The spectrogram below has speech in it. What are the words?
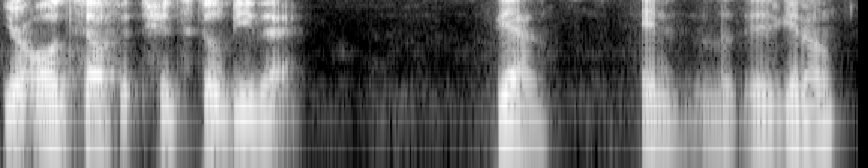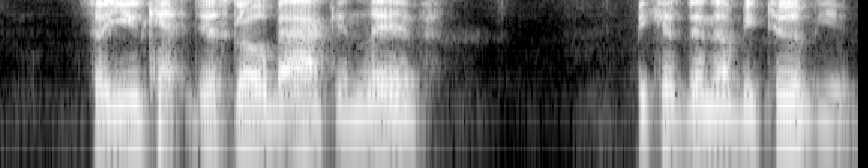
your old self should still be there. yeah. And, uh, you know, So you can't just go back and live because then there'll be two of you.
